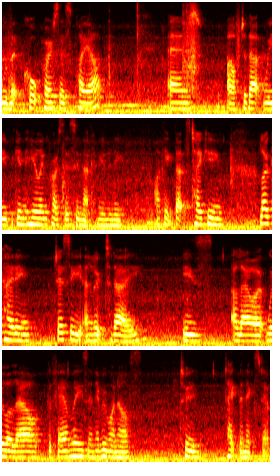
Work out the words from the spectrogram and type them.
we let the court process play out and after that we begin the healing process in that community. I think that's taking, locating Jesse and Luke today is allow will allow the families and everyone else to take the next step.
